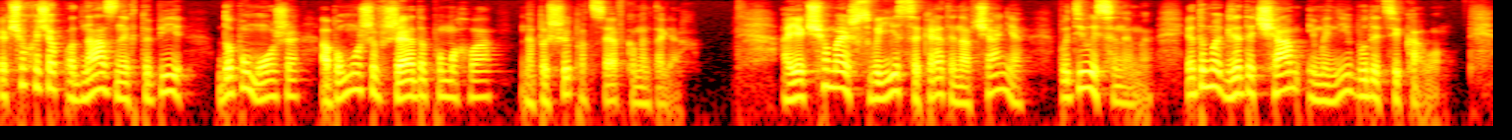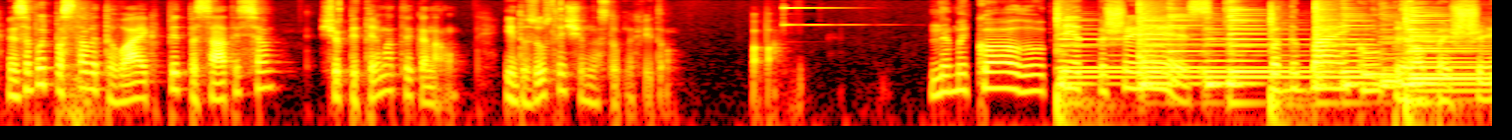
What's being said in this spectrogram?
Якщо хоча б одна з них тобі допоможе або може вже допомогла, напиши про це в коментарях. А якщо маєш свої секрети навчання, поділися ними. Я думаю, глядачам і мені буде цікаво. Не забудь поставити лайк, підписатися, щоб підтримати канал. І до зустрічі в наступних відео. Па-па! На Миколу підпишись, подобайку пропиши,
